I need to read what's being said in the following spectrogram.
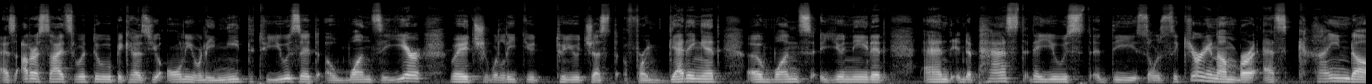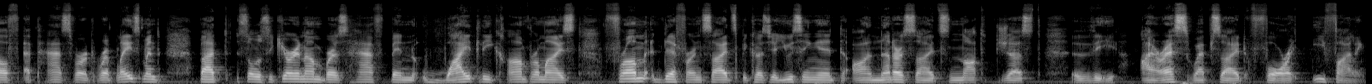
as other sites would do because you only really need to use it once a year, which would lead you to you just forgetting it uh, once you need it. And in the past, they used the social security number as kind of a password replacement, but social security numbers have been widely compromised from different sites because you're using it on other sites, not just the IRS website for e filing.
